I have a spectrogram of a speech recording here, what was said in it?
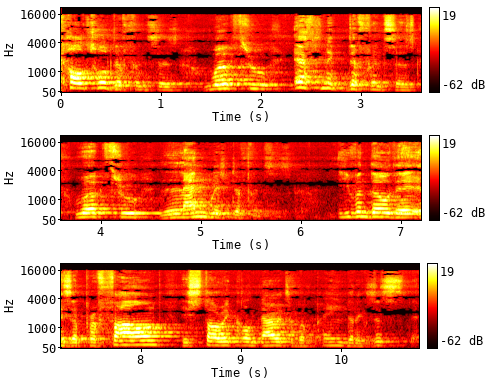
cultural differences, work through ethnic differences, work through language differences, even though there is a profound historical narrative of pain that exists there.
